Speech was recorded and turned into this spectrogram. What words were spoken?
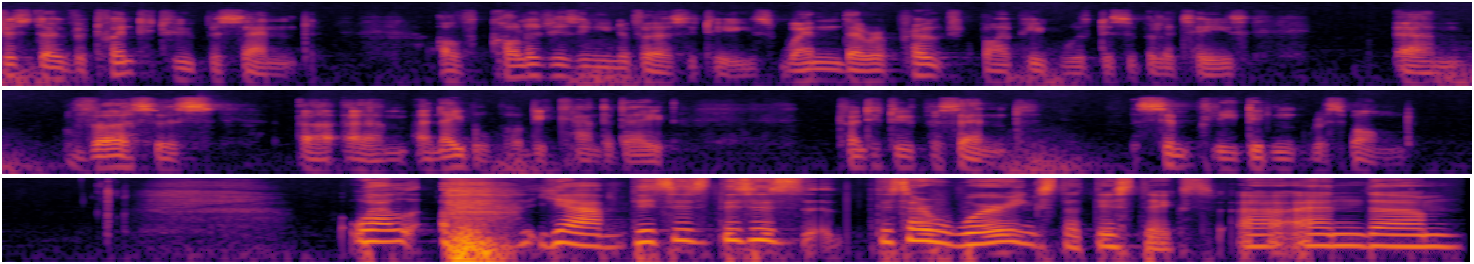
just over 22% of colleges and universities, when they're approached by people with disabilities, um, versus uh, um, an able-bodied candidate, 22% simply didn't respond. Well, yeah, this is this is these are worrying statistics, uh, and um,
